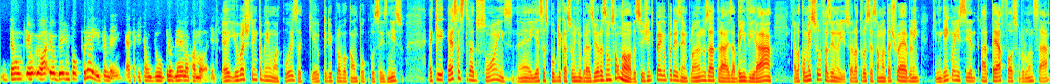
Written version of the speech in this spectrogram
Então, eu, eu, eu, vejo um pouco por aí também, essa questão do problema com a moda. É, eu acho que tem também uma coisa que eu queria provocar um pouco vocês nisso, é que essas traduções né, e essas publicações no Brasil, elas não são novas. Se a gente pega, por exemplo, anos atrás, a Bem Virá, ela começou fazendo isso. Ela trouxe a Samantha Schweblin, que ninguém conhecia até a Fósforo lançar.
